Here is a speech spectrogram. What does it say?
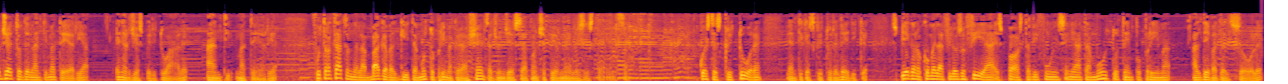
Soggetto dell'antimateria, energia spirituale, antimateria, fu trattato nella Bhagavad Gita molto prima che la scienza giungesse a concepirne l'esistenza. Queste scritture, le antiche scritture vediche, spiegano come la filosofia esposta vi fu insegnata molto tempo prima al Deva del Sole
